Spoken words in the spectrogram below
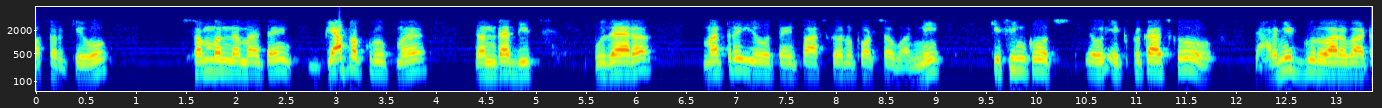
असर के हो? सम्बन्धमा चाहिँ व्यापक रूपमा जनताबीच बुझाएर मात्रै यो चाहिँ पास गर्नुपर्छ भन्ने किसिमको एक प्रकारको धार्मिक गुरुहरूबाट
